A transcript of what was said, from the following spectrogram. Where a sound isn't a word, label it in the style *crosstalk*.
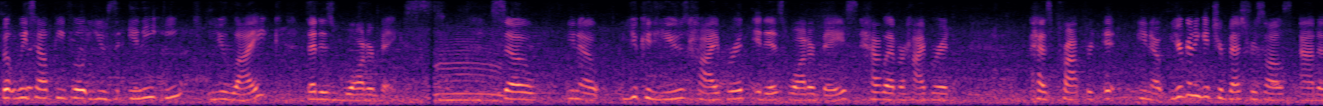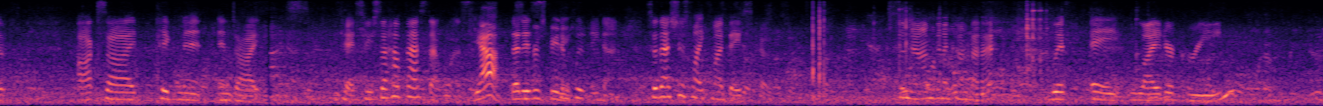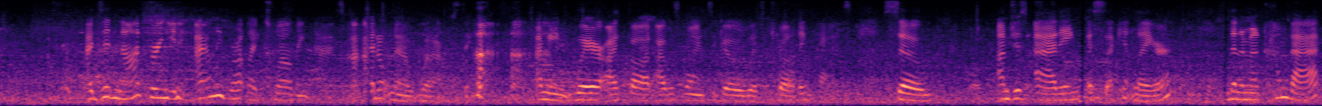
But we tell people use any ink you like that is water based. Mm. So, you know, you could use hybrid, it is water based. However, hybrid has proper, it, you know, you're going to get your best results out of oxide, pigment, and dye. Okay, so you saw how fast that was. Yeah, that is speedy. completely done. So that's just like my base coat. So now I'm going to come back with a lighter green. I did not bring any, I only brought like 12 ink pads. I, I don't know what I was thinking. I mean, where I thought I was going to go with 12 ink pads. So I'm just adding a second layer. Then I'm going to come back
